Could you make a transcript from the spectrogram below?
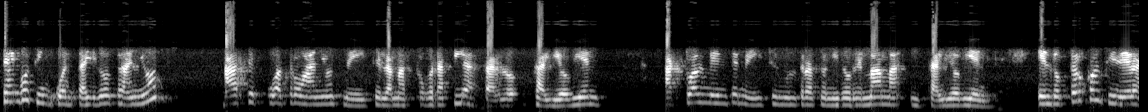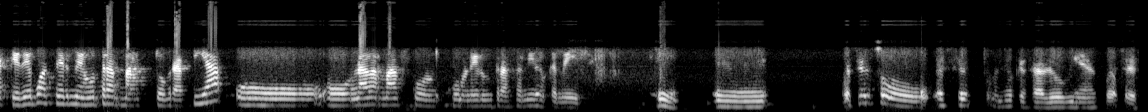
tengo 52 años, hace cuatro años me hice la mastografía, salió bien. Actualmente me hice un ultrasonido de mama y salió bien. ¿El doctor considera que debo hacerme otra mastografía o, nada más con, el ultrasonido que me hice? Sí, eh, pues eso, ese estudio que salió bien, pues es,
